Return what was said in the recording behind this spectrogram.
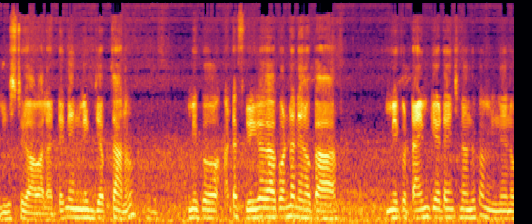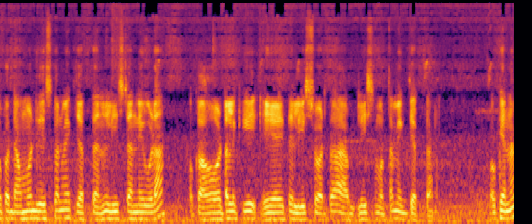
లిస్ట్ కావాలంటే నేను మీకు చెప్తాను. మీకు అంటే ఫ్రీగా కాకుండా నేను ఒక మీకు టైం కేటాయించినందుకు నేను ఒక అమౌంట్ తీసుకొని మీకు చెప్తాను. లిస్ట్ అన్నీ కూడా ఒక హోటల్కి ఏ అయితే లిస్ట్ పడుతుందో ఆ లిస్ట్ మొత్తం మీకు చెప్తాను. ఓకేనా?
